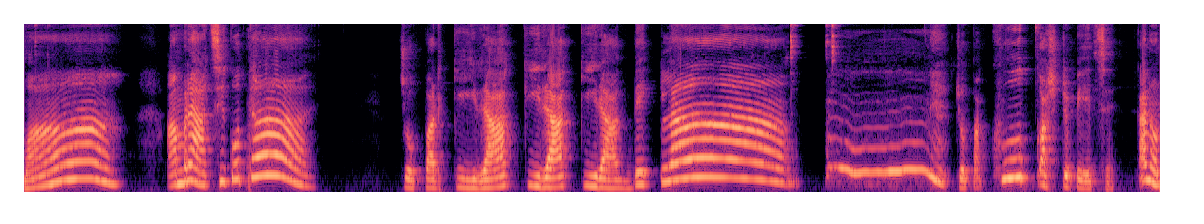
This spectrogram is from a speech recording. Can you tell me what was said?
মা আমরা আছি কোথায় চোপার কি রাগ কি রাগ কি রাগ দেখলাম উম, চোপা খুব কষ্ট পেয়েছে কারণ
